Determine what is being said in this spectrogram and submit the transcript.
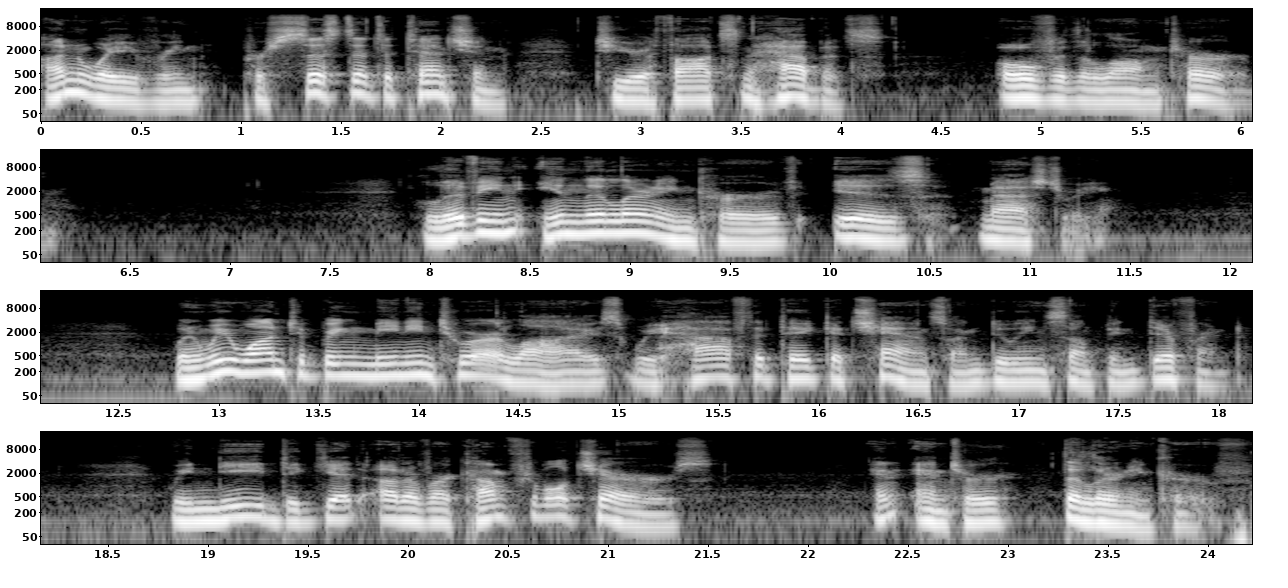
unwavering, persistent attention to your thoughts and habits over the long term. Living in the learning curve is mastery. When we want to bring meaning to our lives, we have to take a chance on doing something different. We need to get out of our comfortable chairs and enter the learning curve.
